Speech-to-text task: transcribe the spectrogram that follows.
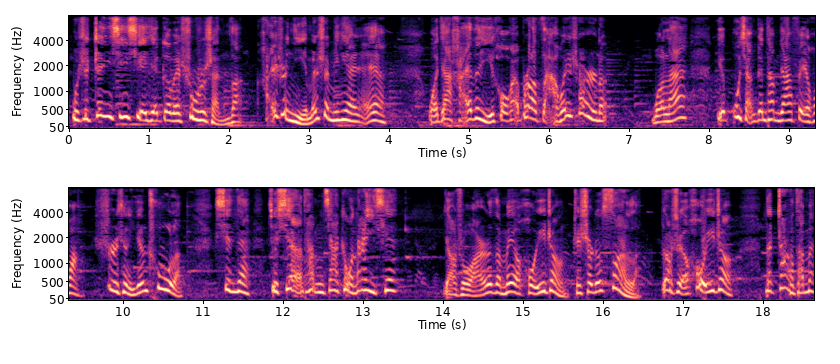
我是真心谢谢各位叔叔婶子，还是你们是明眼人呀。”我家孩子以后还不知道咋回事呢，我来也不想跟他们家废话，事情已经出了，现在就先让他们家给我拿一千。要是我儿子没有后遗症，这事儿就算了；要是有后遗症，那账咱们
